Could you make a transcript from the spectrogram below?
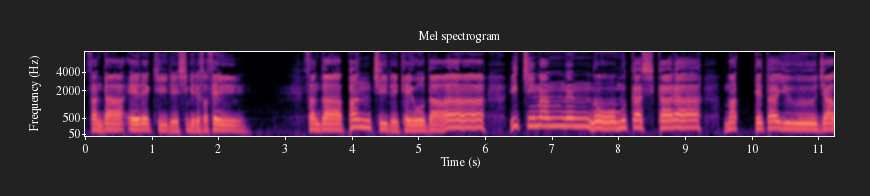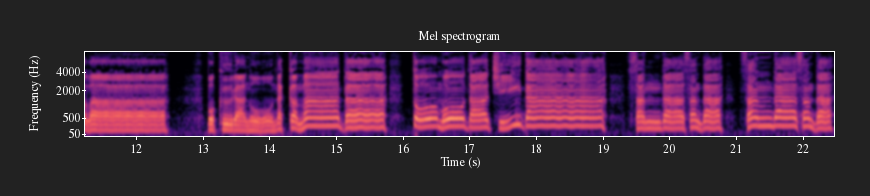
サンダーエレキで痺れさせ。サンダーパンチで KO だ。一万年の昔から待ってた勇者は、僕らの仲間だ。友達だ。サンダー、サンダー、サンダー、サンダー、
